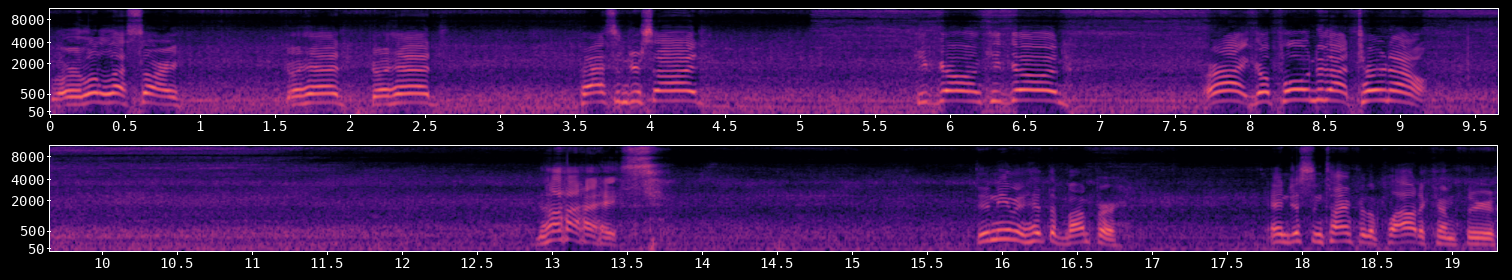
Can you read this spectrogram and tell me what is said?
or a little less, sorry. Go ahead, go ahead. Passenger side. Keep going, keep going. All right, go pull into that turnout. Nice. Didn't even hit the bumper. And just in time for the plow to come through.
